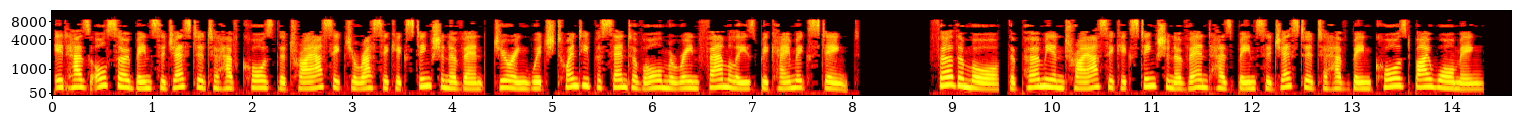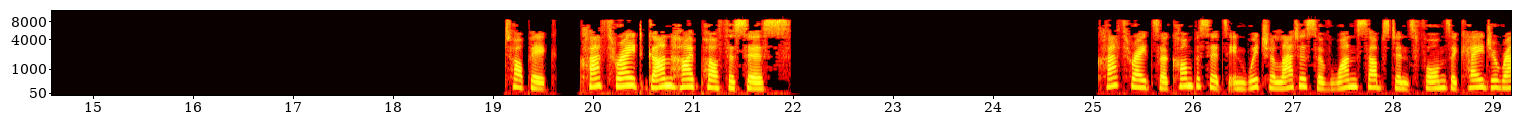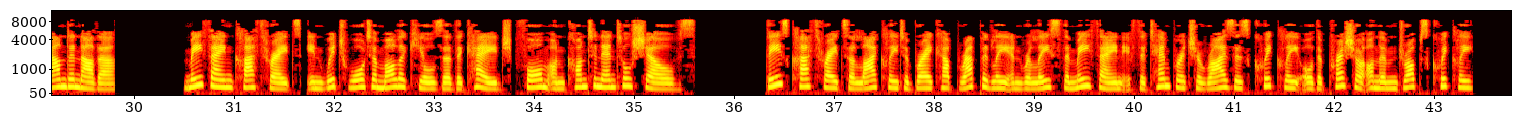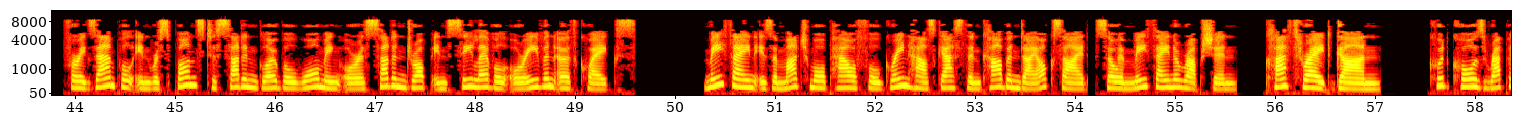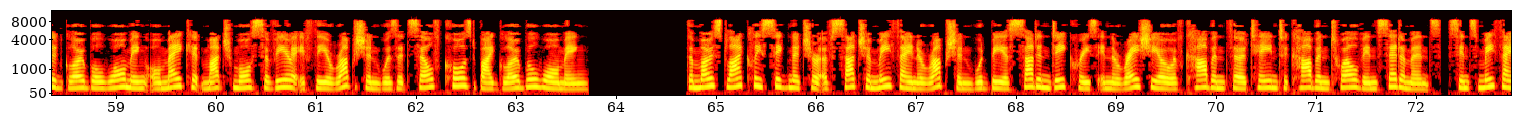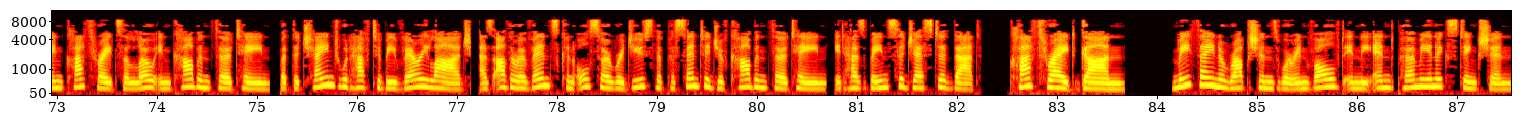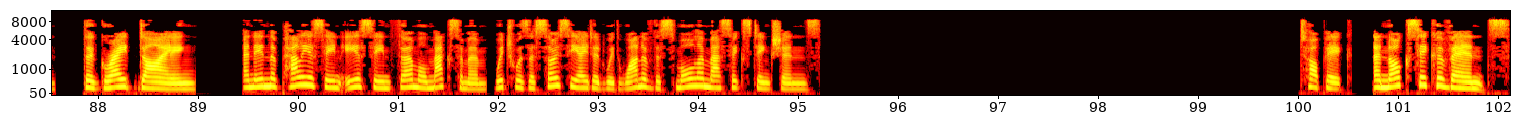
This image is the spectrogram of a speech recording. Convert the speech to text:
It has also been suggested to have caused the Triassic-Jurassic extinction event, during which 20% of all marine families became extinct. Furthermore, the Permian-Triassic extinction event has been suggested to have been caused by warming. Topic: Clathrate gun hypothesis. Clathrates are composites in which a lattice of one substance forms a cage around another. Methane clathrates in which water molecules are the cage form on continental shelves. These clathrates are likely to break up rapidly and release the methane if the temperature rises quickly or the pressure on them drops quickly for example in response to sudden global warming or a sudden drop in sea level or even earthquakes. Methane is a much more powerful greenhouse gas than carbon dioxide, so a methane eruption clathrate gun could cause rapid global warming or make it much more severe if the eruption was itself caused by global warming. The most likely signature of such a methane eruption would be a sudden decrease in the ratio of carbon-13 to carbon-12 in sediments, since methane clathrates are low in carbon-13, but the change would have to be very large, as other events can also reduce the percentage of carbon-13. It has been suggested that clathrate gun methane eruptions were involved in the end Permian extinction, the Great Dying, and in the Paleocene-Eocene thermal maximum, which was associated with one of the smaller mass extinctions. Anoxic events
